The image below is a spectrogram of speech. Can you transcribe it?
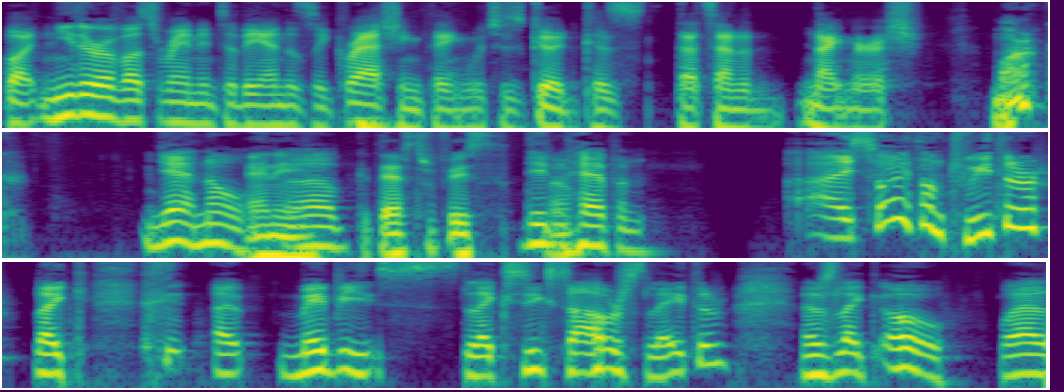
but neither of us ran into the endlessly crashing thing which is good because that sounded nightmarish Mark, Yeah, no. any uh, catastrophes? didn't No? happen. I saw it on Twitter, like uh, maybe s- like six hours later. I was like, "Oh, well,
